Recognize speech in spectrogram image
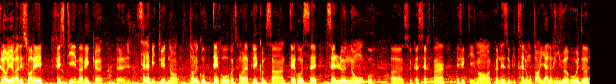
Alors il y aura des soirées festives avec, euh, euh, c'est l'habitude dans, dans, le groupe Terreau, parce qu'on va l'appeler comme ça, hein. Terreau c'est le nom pour euh, ce que certains effectivement connaissent depuis très longtemps. Il y a le Riverwood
